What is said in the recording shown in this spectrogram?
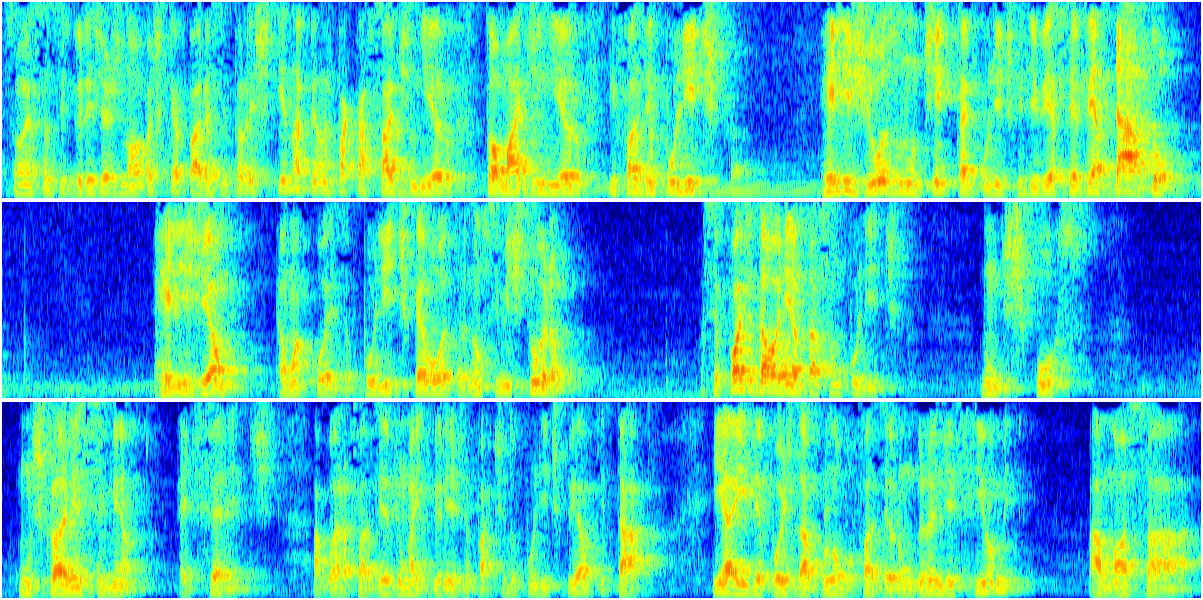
são essas igrejas novas que aparecem pela esquina apenas para caçar dinheiro, tomar dinheiro e fazer política. Religioso não tinha que estar em política, devia ser vedado. Religião é uma coisa, política é outra, não se misturam. Você pode dar orientação política num discurso, um esclarecimento, é diferente. Agora, fazer de uma igreja partido político é o que está. E aí, depois da Globo fazer um grande filme, a nossa,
